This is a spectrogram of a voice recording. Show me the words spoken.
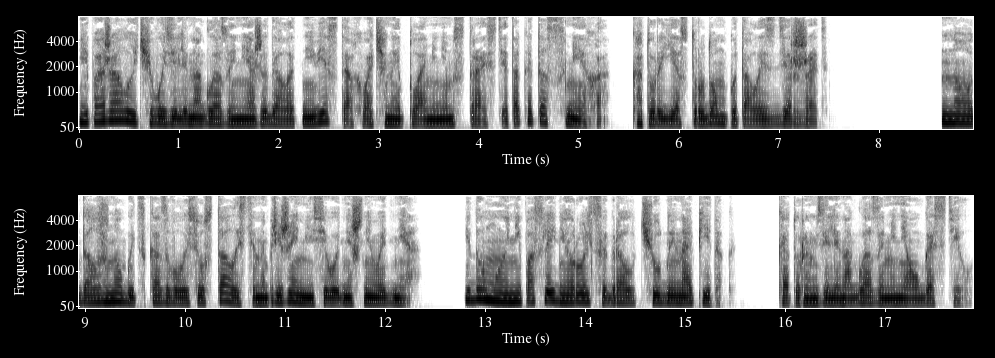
И, пожалуй, чего зеленоглазый не ожидал от невесты, охваченной пламенем страсти, так это смеха, который я с трудом пыталась сдержать. Но, должно быть, сказывалась усталость и напряжение сегодняшнего дня. И, думаю, не последнюю роль сыграл чудный напиток, которым зеленоглазый меня угостил.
